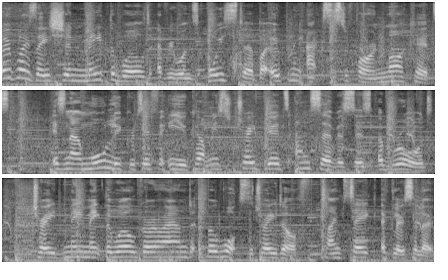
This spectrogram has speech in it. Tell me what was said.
globalization made the world everyone's oyster by opening access to foreign markets. It's now more lucrative for EU companies to trade goods and services abroad. Trade may make the world go around, but what's the trade-off? Time to take a closer look.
